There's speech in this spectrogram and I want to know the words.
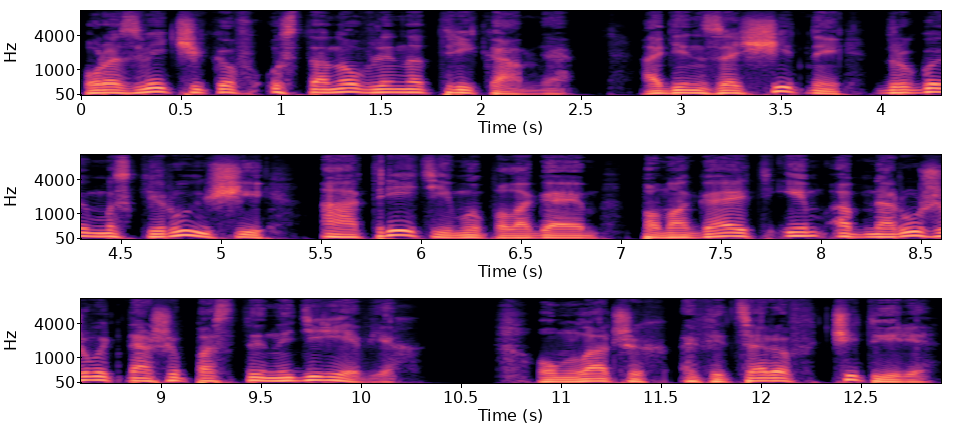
У разведчиков установлено три камня. Один защитный, другой маскирующий, а третий, мы полагаем, помогает им обнаруживать наши посты на деревьях. У младших офицеров четыре,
